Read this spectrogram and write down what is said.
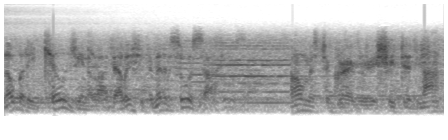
Nobody killed Gina Rodelli. She committed suicide. Oh, Mr. Gregory, she did not.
